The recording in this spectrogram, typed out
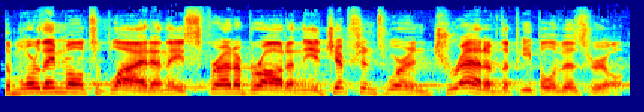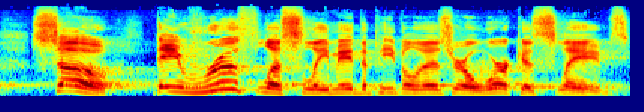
the more they multiplied and they spread abroad, and the Egyptians were in dread of the people of Israel. So they ruthlessly made the people of Israel work as slaves.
